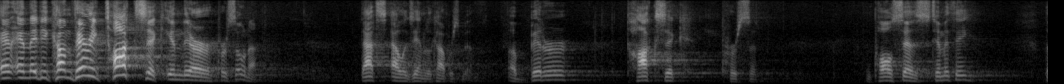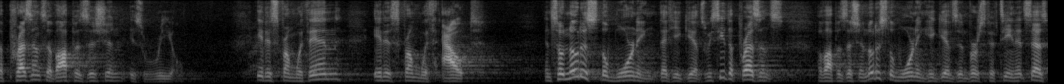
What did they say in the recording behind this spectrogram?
And, and they become very toxic in their persona. That's Alexander the Coppersmith, a bitter, toxic person. And Paul says, Timothy, the presence of opposition is real. It is from within, it is from without. And so notice the warning that he gives. We see the presence of opposition. Notice the warning he gives in verse 15. It says,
